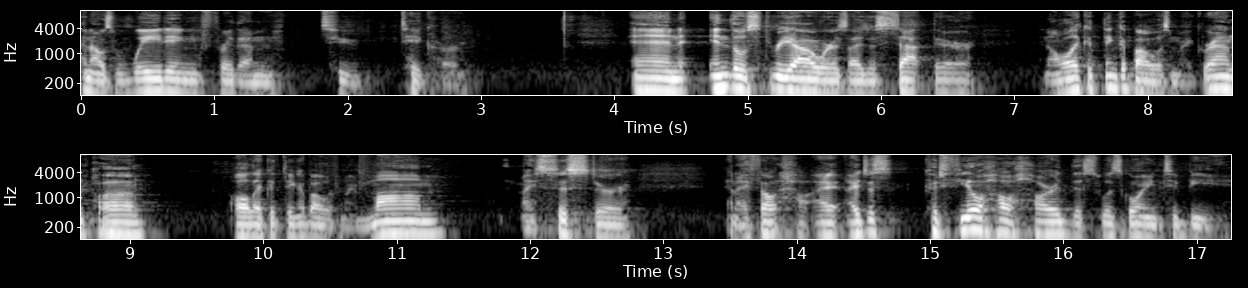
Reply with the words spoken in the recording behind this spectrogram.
and I was waiting for them to take her. And in those three hours, I just sat there, and all I could think about was my grandpa. All I could think about was my mom, my sister, and I felt how, I, I just could feel how hard this was going to be.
